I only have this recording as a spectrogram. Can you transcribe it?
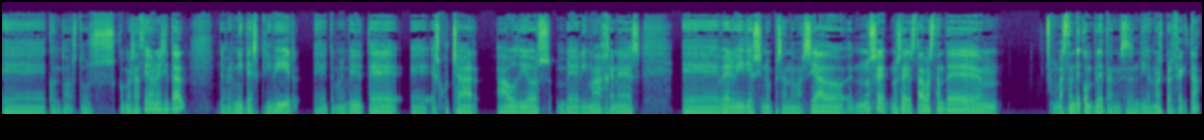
eh, con todas tus conversaciones y tal, te permite escribir, eh, te permite eh, escuchar audios, ver imágenes, ver vídeos si no pesan demasiado. No sé, no sé, está bastante bastante completa en ese sentido. No es perfecta,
